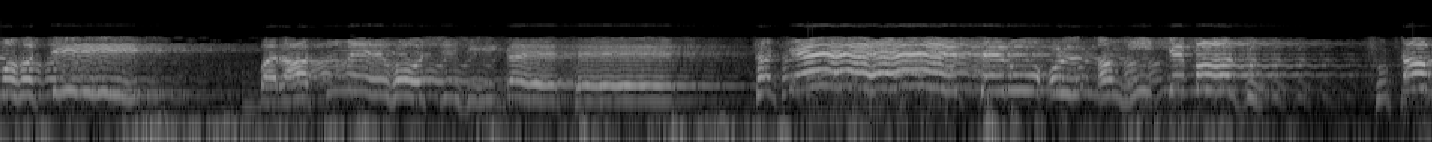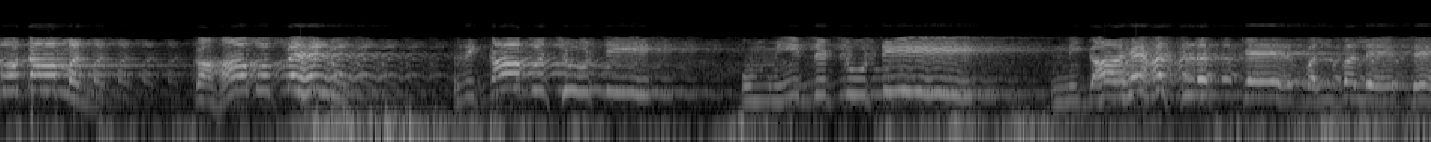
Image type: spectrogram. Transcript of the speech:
پہنچی۔ برات میں ہوش ہی گئے تھے۔ تھکے تھے روح الامی کے بازو چھٹا وہ دامن، کہاں وہ پہلو؟ رکاب چھوٹی امید ٹوٹی، نگاہ حسرت کے بلبلے تھے۔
